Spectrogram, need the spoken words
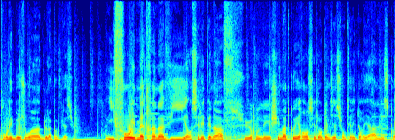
pour les besoins de la population. Il faut émettre un avis en CDPNAF sur les schémas de cohérence et d'organisation territoriale, les SCOT.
